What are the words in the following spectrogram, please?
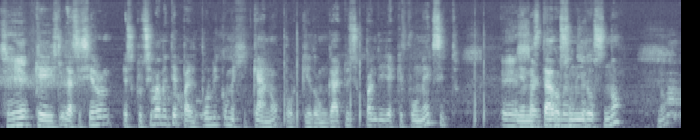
Sí. que las hicieron exclusivamente para el público mexicano, porque Don Gato y su pandilla, que fue un éxito. Y en Estados. Unidos no, ¿no?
